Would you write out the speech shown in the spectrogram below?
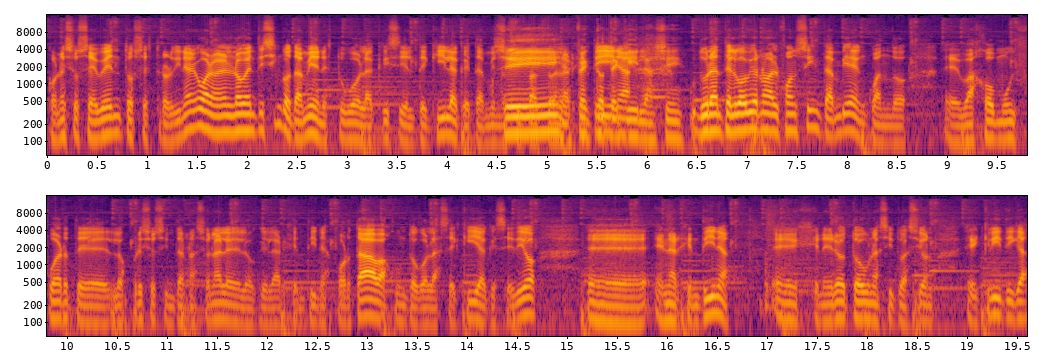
con esos eventos extraordinarios? Bueno, en el 95 también estuvo la crisis del tequila, que también nos impactó Sí, en la efecto Argentina. tequila, sí. Durante el gobierno de Alfonsín también, cuando eh, bajó muy fuerte los precios internacionales de lo que la Argentina exportaba, junto con la sequía que se dio eh, en Argentina, eh, generó toda una situación eh, crítica.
